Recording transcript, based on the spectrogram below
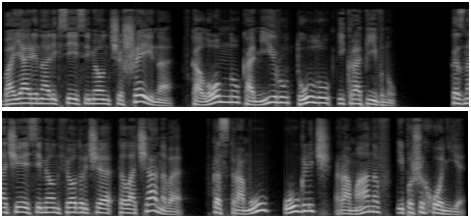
боярина Алексея Семеновича Шейна в Коломну, Камиру, Тулу и Крапивну, казначея Семен Федоровича Толочанова в Кострому, Углич, Романов и Пашихонье,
